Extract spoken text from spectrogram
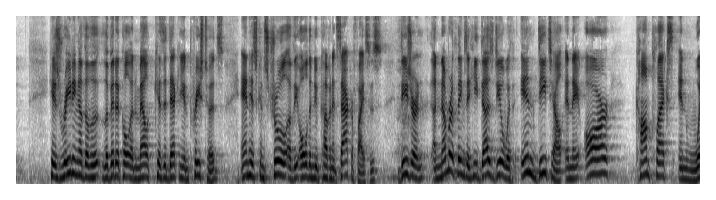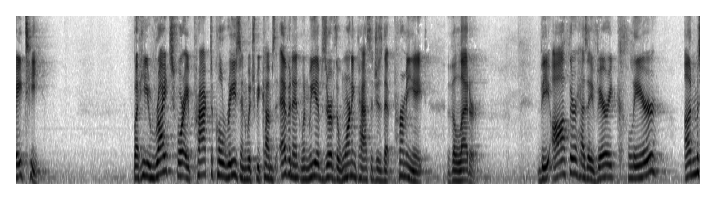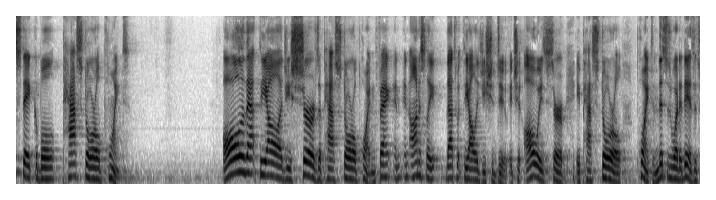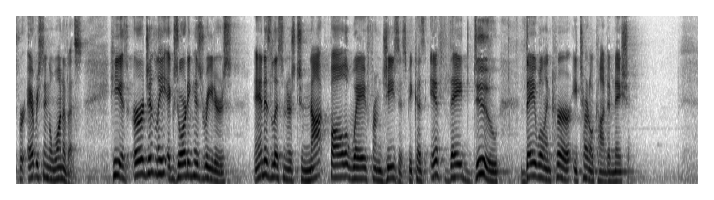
his reading of the Levitical and Melchizedekian priesthoods, and his construal of the Old and New Covenant sacrifices. These are a number of things that he does deal with in detail, and they are complex and weighty. but he writes for a practical reason, which becomes evident when we observe the warning passages that permeate the letter. The author has a very clear, unmistakable pastoral point. All of that theology serves a pastoral point. In fact, and, and, honestly, that's what theology should do. It should always serve a pastoral point. And this is what it is it's for every single one of us. He is urgently exhorting his readers and his listeners to not fall away from Jesus, because if they do, they will incur eternal condemnation.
